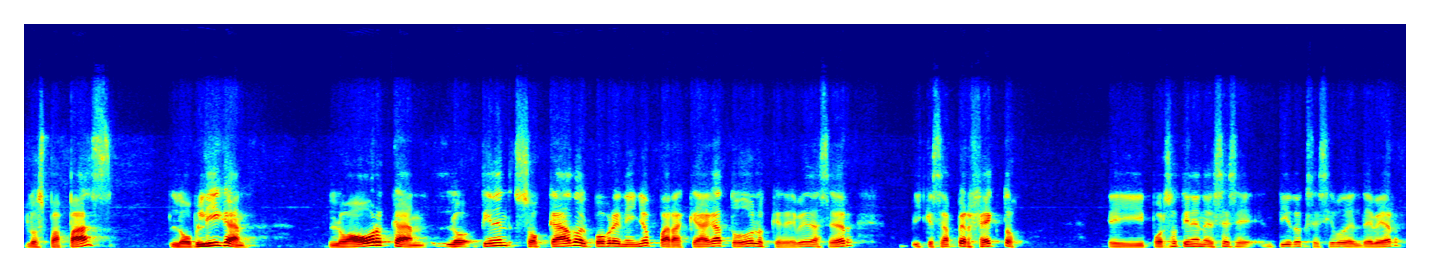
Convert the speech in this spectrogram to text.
Los papás lo obligan lo ahorcan, lo tienen socado al pobre niño para que haga todo lo que debe de hacer y que sea perfecto. Y por eso tienen ese sentido excesivo del deber.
